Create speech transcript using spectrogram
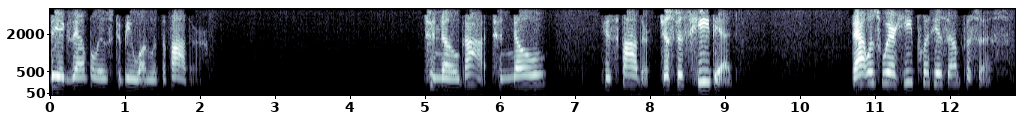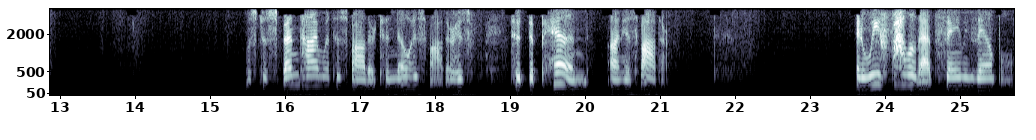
the example is to be one with the Father. To know God, to know his Father, just as he did. That was where he put his emphasis was to spend time with his father, to know his father, his to depend on his father. And we follow that same example.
